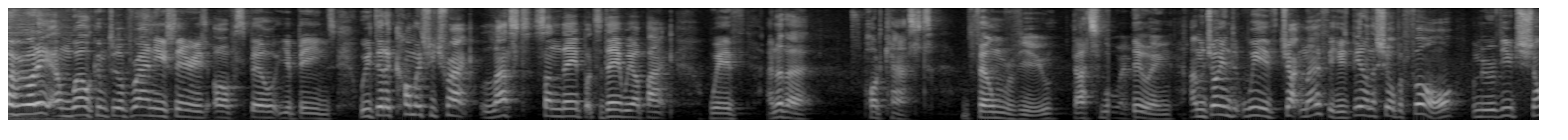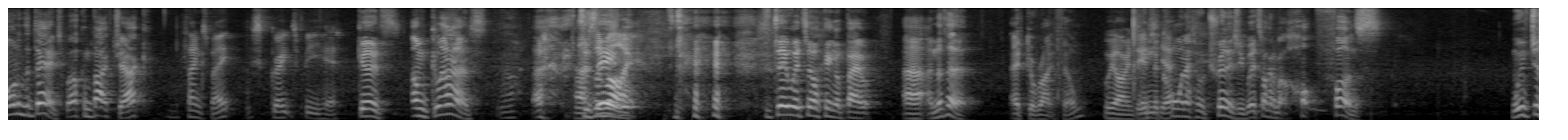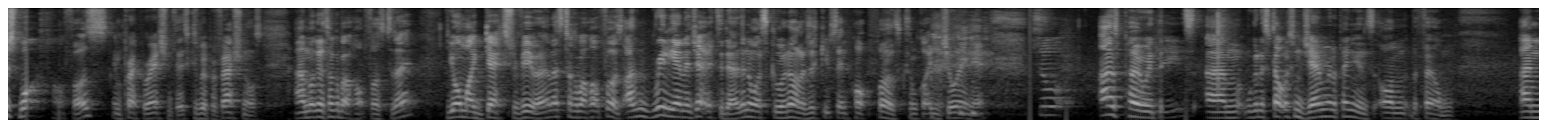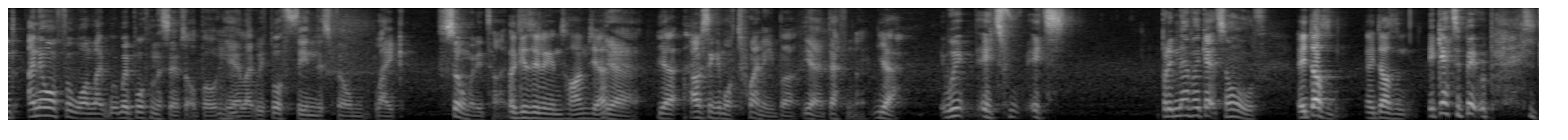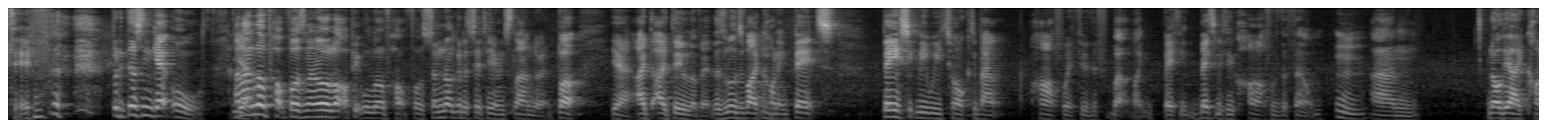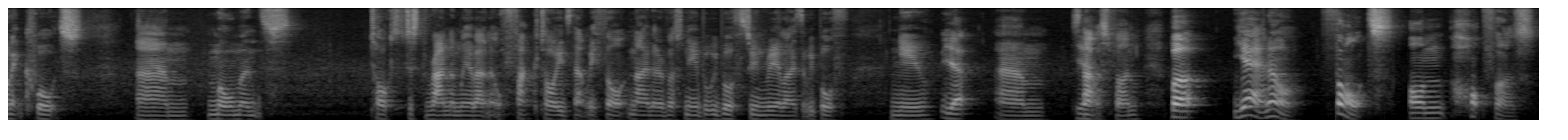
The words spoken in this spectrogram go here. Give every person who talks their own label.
Speaker 1: Hello, everybody, and welcome to a brand new series of Spill Your Beans. We did a commentary track last Sunday, but today we are back with another podcast film review. That's what we're doing. I'm joined with Jack Murphy, who's been on the show before when we reviewed Shaun of the Dead. Welcome back, Jack.
Speaker 2: Thanks, mate. It's great to be here.
Speaker 1: Good. I'm glad. Uh,
Speaker 2: As
Speaker 1: today,
Speaker 2: am I.
Speaker 1: we- today we're talking about uh, another Edgar Wright film.
Speaker 2: We are indeed.
Speaker 1: In the
Speaker 2: yeah.
Speaker 1: Cornetto trilogy, we're talking about Hot Fuzz. We've just watched Hot Fuzz in preparation for this because we're professionals, and we're going to talk about Hot Fuzz today. You're my guest reviewer. Let's talk about Hot Fuzz. I'm really energetic today. I don't know what's going on. I just keep saying Hot Fuzz because I'm quite enjoying it. So, as per with these, um, we're going to start with some general opinions on the film. And I know for one, like we're both in the same sort of boat here. Like we've both seen this film like so many times.
Speaker 2: A gazillion times, yeah.
Speaker 1: Yeah.
Speaker 2: Yeah.
Speaker 1: I was thinking more 20, but yeah, definitely.
Speaker 2: Yeah.
Speaker 1: We, it's, it's, but it never gets old.
Speaker 2: It doesn't. It doesn't.
Speaker 1: It gets a bit repetitive, but it doesn't get old. And I love Hot Fuzz, and I know a lot of people love Hot Fuzz, so I'm not going to sit here and slander it. But yeah, I, I do love it. There's loads of iconic bits. Basically, we talked about halfway through the, well, like basically, basically through half of the film.
Speaker 2: Mm.
Speaker 1: Um, and all the iconic quotes, um, moments, talked just randomly about little factoids that we thought neither of us knew, but we both soon realised that we both knew.
Speaker 2: Yeah.
Speaker 1: Um, so
Speaker 2: Yeah.
Speaker 1: that was fun. But yeah, no. Thoughts on Hot Fuzz?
